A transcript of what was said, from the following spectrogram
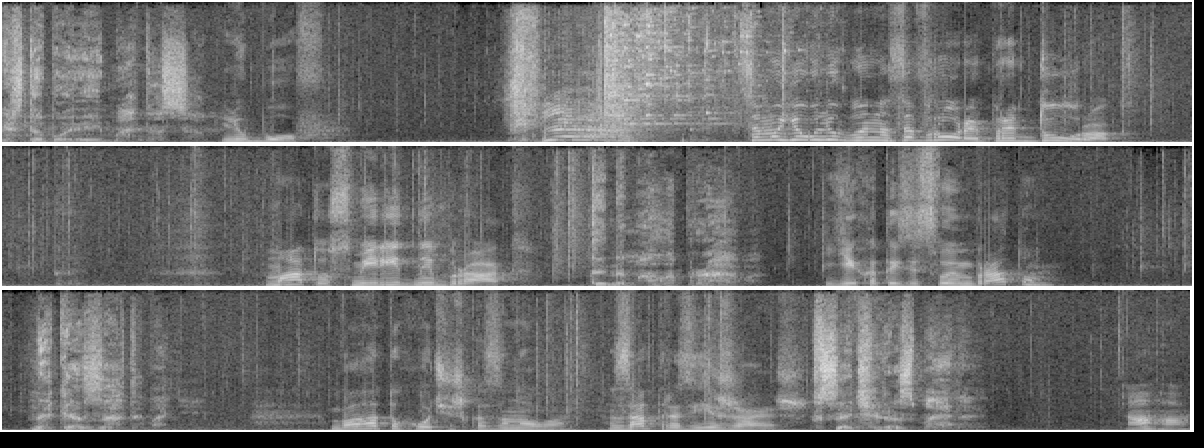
між тобою і Матосом. Любов. Це моя улюблена з Аврори, придурок. Матос, мій рідний брат. Ти не мала права Їхати зі своїм братом? не казати мені. Багато хочеш, Казанова. Завтра з'їжджаєш. Все через мене. Ага.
